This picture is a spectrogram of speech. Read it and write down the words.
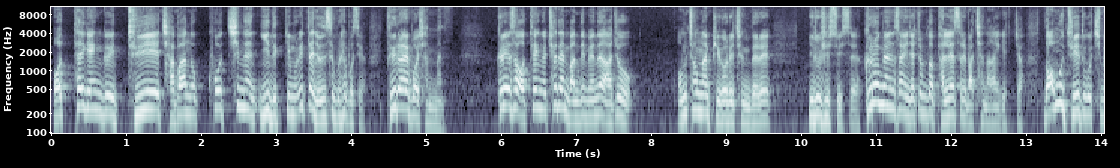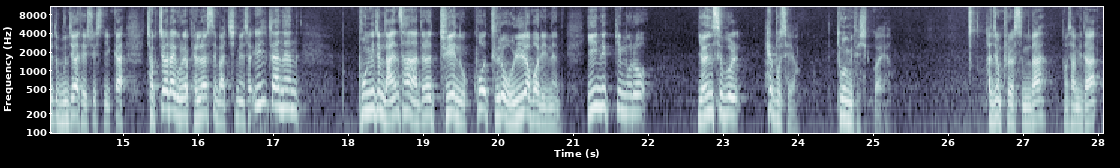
어택 앵글 뒤에 잡아놓고 치는 이 느낌을 일단 연습을 해보세요. 드라이버 샷만. 그래서 어택 앵글 최대한 만들면 아주 엄청난 비거리 증대를 이루실 수 있어요. 그러면서 이제 좀 더 밸런스를 맞춰 나가겠죠. 너무 뒤에 두고 치면 또 문제가 될 수 있으니까 적절하게 우리가 밸런스를 맞추면서 일단은 공이 좀 난사나더라도 뒤에 놓고 들어 올려버리는 이 느낌으로 연습을 해보세요. 도움이 되실 거예요. 하지영 프로였습니다. 감사합니다.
